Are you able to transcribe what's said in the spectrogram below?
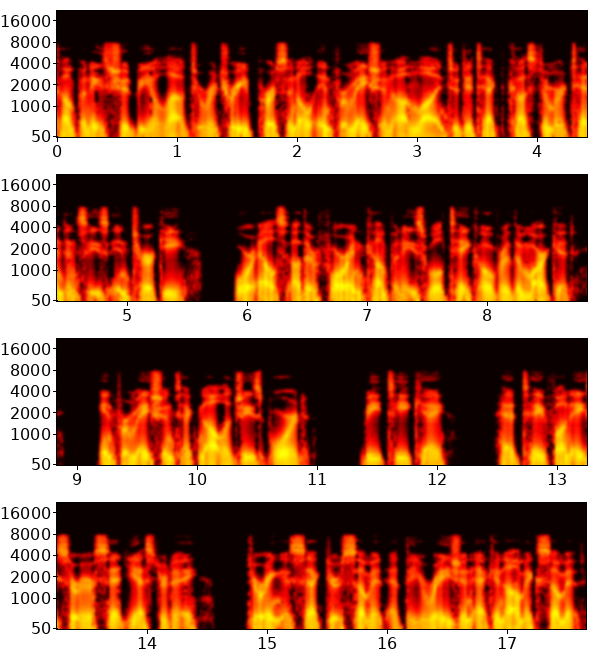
companies should be allowed to retrieve personal information online to detect customer tendencies in Turkey, or else other foreign companies will take over the market, Information Technologies Board, BTK, head Tayfun Acerer said yesterday, during a sector summit at the Eurasian Economic Summit.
